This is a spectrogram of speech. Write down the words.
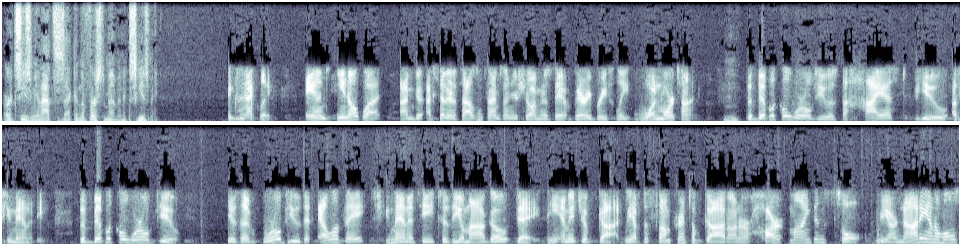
Or, excuse me, not the Second, the First Amendment, excuse me. Exactly. And you know what? I'm go- I've said it a thousand times on your show. I'm going to say it very briefly one more time. Mm-hmm. The biblical worldview is the highest view of humanity. The biblical worldview is a worldview that elevates humanity to the imago Dei, the image of God. We have the thumbprint of God on our heart, mind, and soul. We are not animals.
